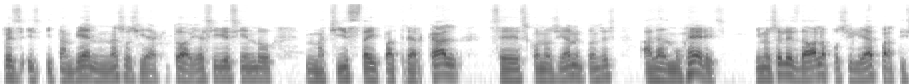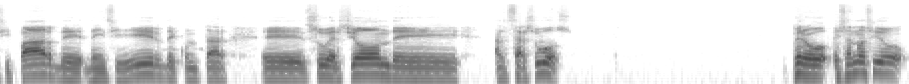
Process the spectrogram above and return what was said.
pues, y, y, también una sociedad que todavía sigue siendo machista y patriarcal, se desconocían entonces a las mujeres y no se les daba la posibilidad de participar, de, incidir, de contar eh, su versión, de alzar su voz. Pero esa no ha sido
